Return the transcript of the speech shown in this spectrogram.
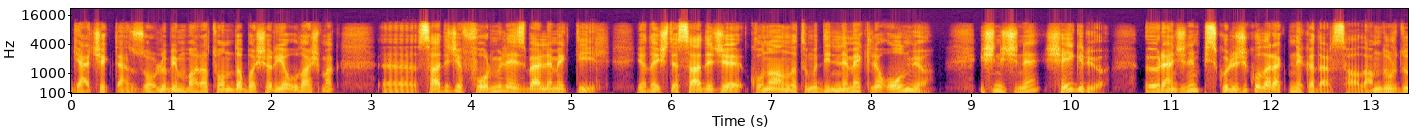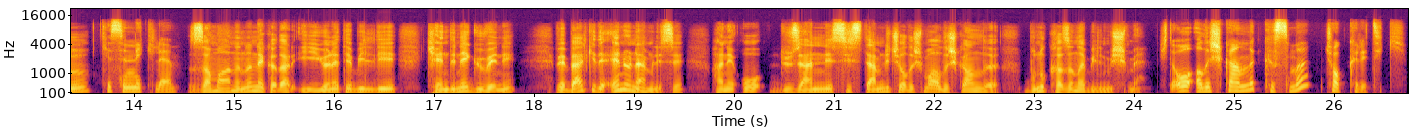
gerçekten zorlu bir maratonda başarıya ulaşmak e, sadece formül ezberlemek değil ya da işte sadece konu anlatımı dinlemekle olmuyor. İşin içine şey giriyor. Öğrencinin psikolojik olarak ne kadar sağlam durduğu, Kesinlikle. zamanını ne kadar iyi yönetebildiği, kendine güveni ve belki de en önemlisi hani o düzenli, sistemli çalışma alışkanlığı bunu kazanabilmiş mi? İşte o alışkanlık kısmı çok kritik.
